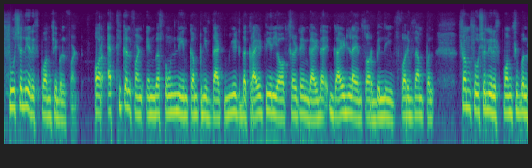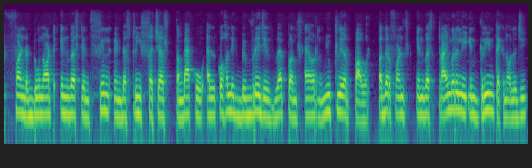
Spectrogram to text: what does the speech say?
Socially responsible fund or ethical fund invest only in companies that meet the criteria of certain guide, guidelines or beliefs. For example, some socially responsible fund do not invest in sin industries such as tobacco, alcoholic beverages, weapons, or nuclear power. Other funds invest primarily in green technology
